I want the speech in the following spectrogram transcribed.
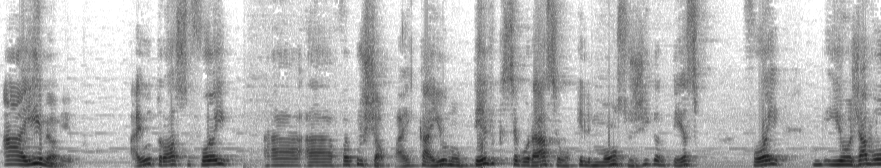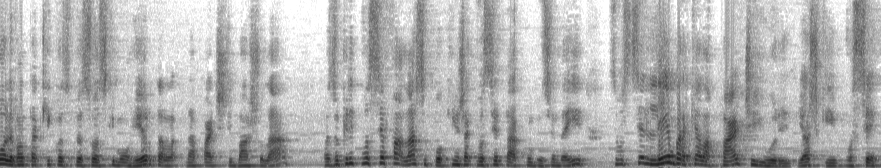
Aí, meu amigo, aí o troço foi, a, a, foi pro chão. Aí caiu, não teve que segurar, seu, aquele monstro gigantesco. Foi. E eu já vou levantar aqui com as pessoas que morreram, tá lá, na parte de baixo lá. Mas eu queria que você falasse um pouquinho, já que você está conduzindo aí, se você lembra aquela parte, Yuri, e acho que você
